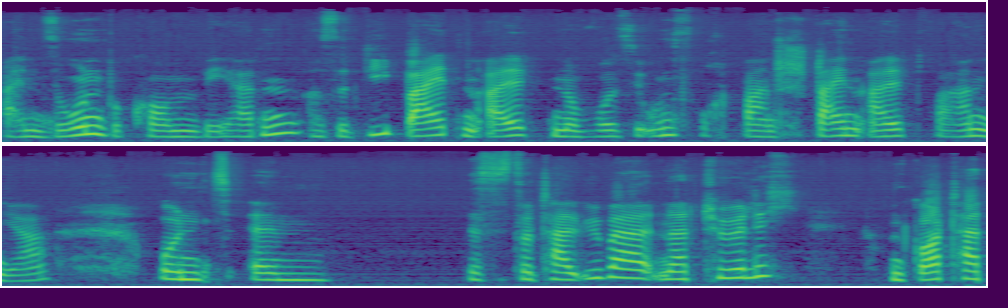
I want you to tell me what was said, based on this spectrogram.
einen Sohn bekommen werden. Also die beiden Alten, obwohl sie unfruchtbar steinalt waren, ja. Und ähm, das ist total übernatürlich. Und Gott hat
